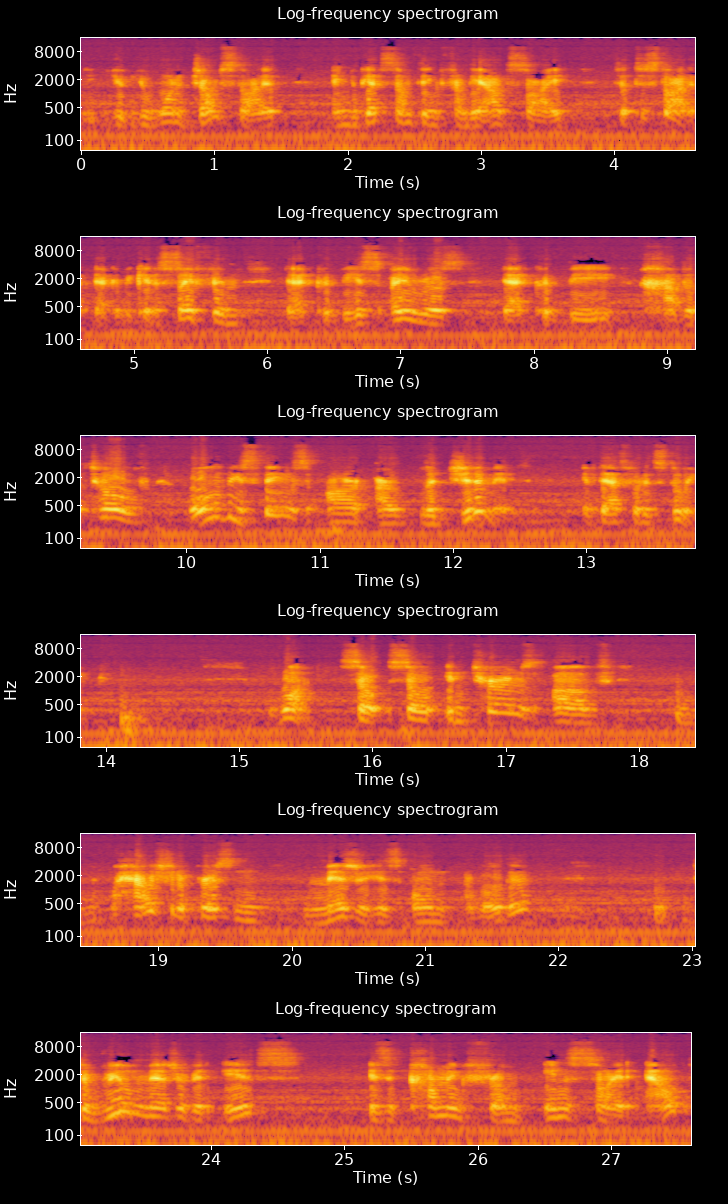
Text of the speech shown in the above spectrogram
you, you want to jumpstart it, and you get something from the outside to, to start it. That could be Seifim, that could be Isirus, that could be Chavatov. All of these things are, are legitimate if that's what it's doing. One. So, so in terms of how should a person measure his own avoda, the real measure of it is is it coming from inside out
